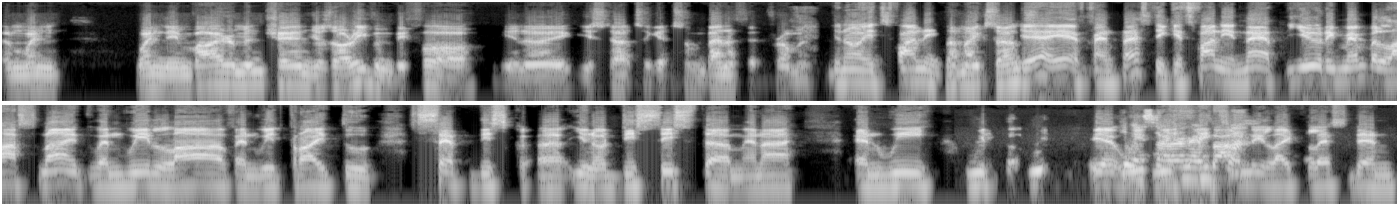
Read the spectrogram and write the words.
and when when the environment changes, or even before, you know, you start to get some benefit from it. You know, it's funny. That makes sense. Yeah, yeah, fantastic. It's funny, Nat. You remember last night when we laugh and we tried to set this, uh, you know, this system, and I and we we, we yeah, Yes, we, I we remember. it's only like less than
